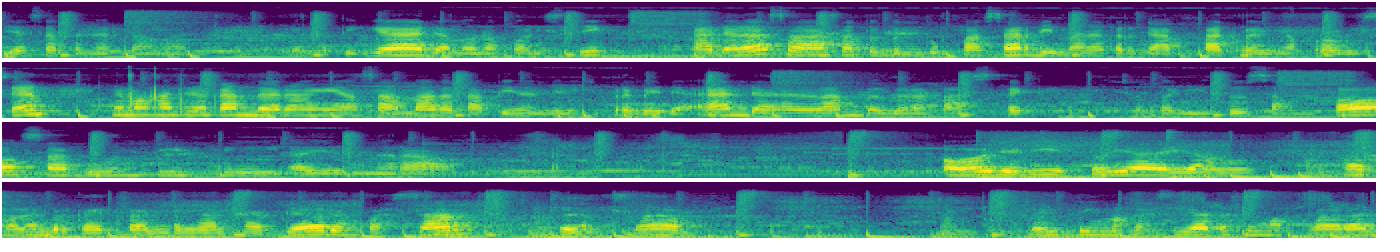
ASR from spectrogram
jasa penerbangan. Yang ketiga ada monopolistik adalah salah satu bentuk pasar di mana terdapat banyak produsen yang menghasilkan barang yang sama tetapi memiliki perbedaan dalam beberapa aspek. Contohnya itu sampo, sabun, TV, air mineral. Oh, jadi itu ya yang hal-hal yang berkaitan dengan harga dan pasar dalam Islam. Baik, terima kasih atas pemaparan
